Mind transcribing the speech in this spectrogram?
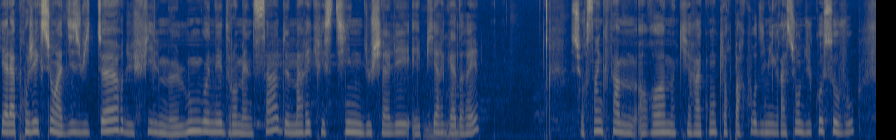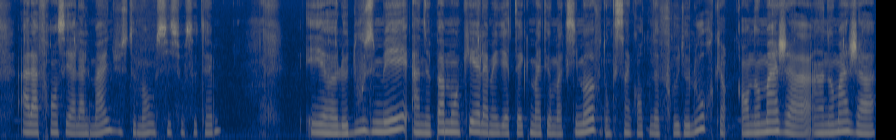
il y a la projection à 18h du film Lungone Dromensa de Marie-Christine Duchalet et Pierre Gadret sur cinq femmes roms qui racontent leur parcours d'immigration du Kosovo à la France et à l'Allemagne, justement aussi sur ce thème. Et euh, le 12 mai, à ne pas manquer à la médiathèque Matteo Maximov, donc 59 rue de l'Ourcq, en hommage à, un hommage à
